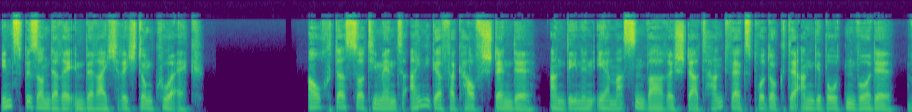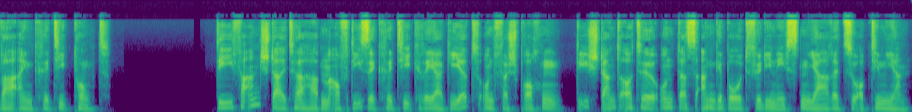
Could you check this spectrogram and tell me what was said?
insbesondere im Bereich Richtung Kureck. Auch das Sortiment einiger Verkaufsstände, an denen eher Massenware statt Handwerksprodukte angeboten wurde, war ein Kritikpunkt. Die Veranstalter haben auf diese Kritik reagiert und versprochen, die Standorte und das Angebot für die nächsten Jahre zu optimieren.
